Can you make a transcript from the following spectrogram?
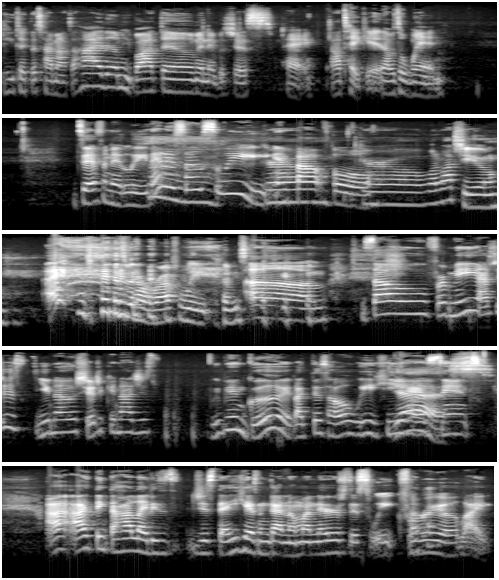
he took the time out to hide them, he bought them, and it was just, hey, I'll take it. That was a win. Definitely. That is so sweet and thoughtful. Girl, what about you? it's been a rough week. Let me tell you. um so for me i just you know Shedrick and i just we've been good like this whole week he has since I, I think the highlight is just that he hasn't gotten on my nerves this week for Okay. real like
